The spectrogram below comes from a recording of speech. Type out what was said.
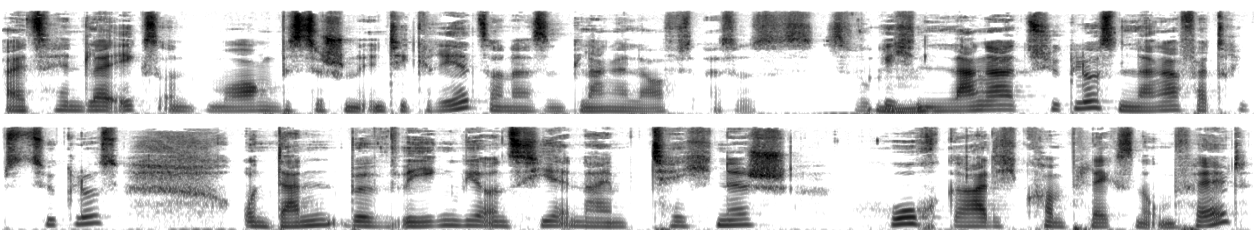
als Händler X und morgen bist du schon integriert, sondern es sind lange Lauf, also es ist wirklich Mhm. ein langer Zyklus, ein langer Vertriebszyklus. Und dann bewegen wir uns hier in einem technisch hochgradig komplexen Umfeld.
